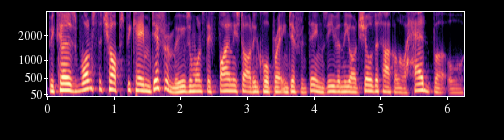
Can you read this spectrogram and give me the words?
because once the chops became different moves and once they finally started incorporating different things, even the odd shoulder tackle or headbutt or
